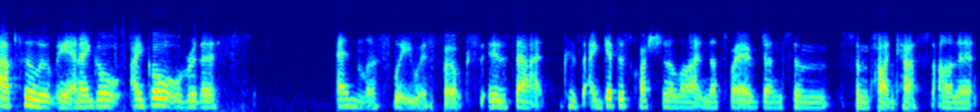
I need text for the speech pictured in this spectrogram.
Absolutely. And I go I go over this endlessly with folks is that because I get this question a lot and that's why I've done some some podcasts on it,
